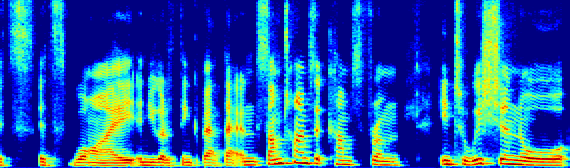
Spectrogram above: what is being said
it's it's why, and you got to think about that. And sometimes it comes from intuition or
